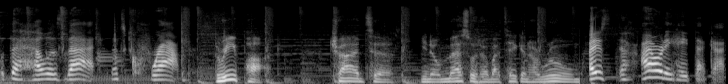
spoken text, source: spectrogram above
What the hell is that? That's crap. Three Pac tried to, you know, mess with her by taking her room. I just, I already hate that guy.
